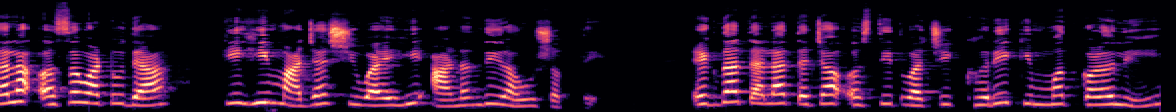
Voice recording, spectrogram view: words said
त्याला असं वाटू द्या की ही माझ्याशिवायही आनंदी राहू शकते. एकदा त्याला त्याच्या अस्तित्वाची खरी किंमत कळली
